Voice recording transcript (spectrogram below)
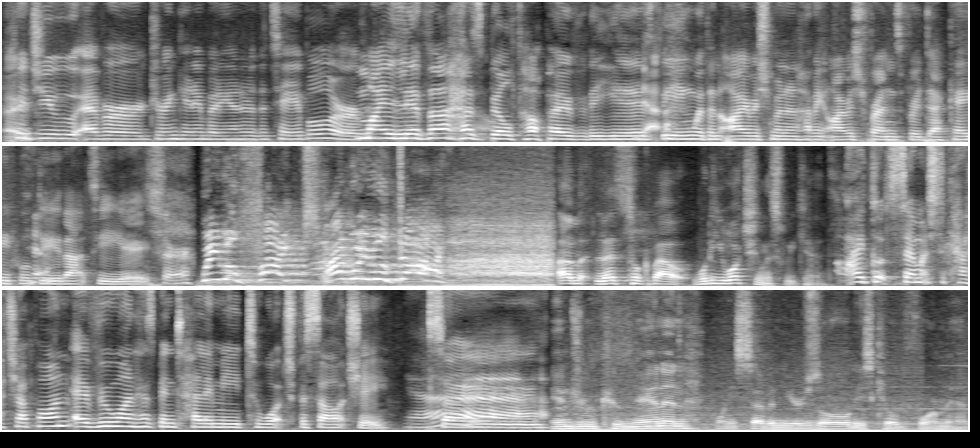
Could you ever drink anybody under the table or My liver has built up over the years. Yeah. Being with an Irishman and having Irish friends for a decade will do that to you. Sure. We will fight and we will die! Um, let's talk about what are you watching this weekend? I've got so much to catch up on. Everyone has been telling me to watch Versace. Yeah. So Andrew Cunanan, 27 years old. He's killed four men.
